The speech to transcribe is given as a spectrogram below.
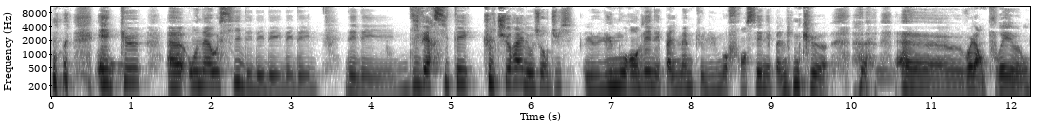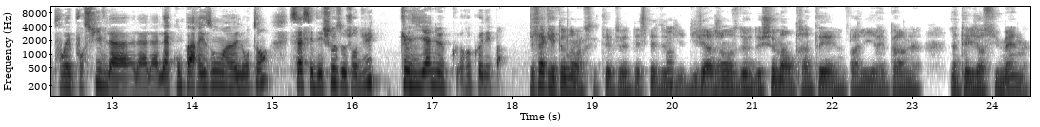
et que euh, on a aussi des, des, des, des, diversités culturelles aujourd'hui. L'humour anglais n'est pas le même que l'humour français, n'est pas le même que voilà. On pourrait on pourrait poursuivre la, la, la, la comparaison longtemps. Ça, c'est des choses aujourd'hui que l'IA ne reconnaît pas. C'est ça qui est étonnant, cette espèce de mmh. divergence de, chemin emprunté par l'IA et par l'intelligence humaine,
